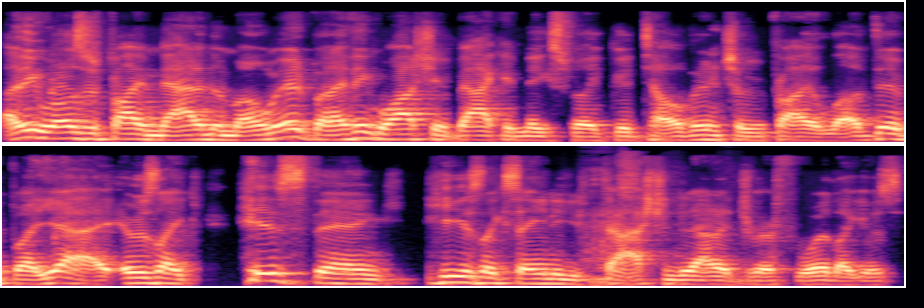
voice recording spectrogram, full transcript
I think Wells was probably mad in the moment, but I think watching it back, it makes for like good television. So we probably loved it. But yeah, it was like his thing. He is like saying he fashioned it out of driftwood. Like it was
